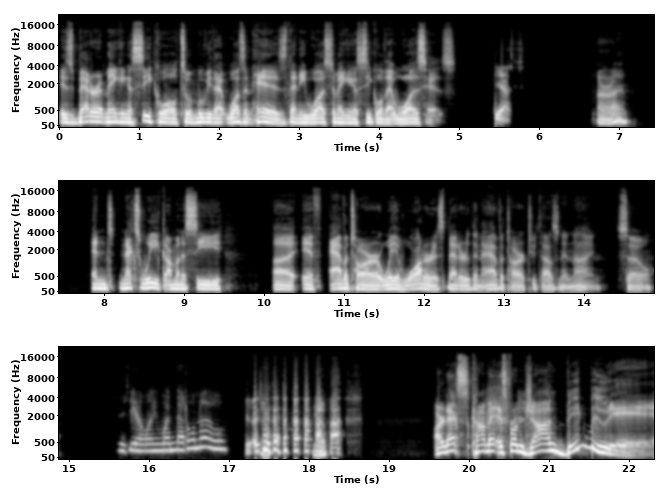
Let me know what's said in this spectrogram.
is better at making a sequel to a movie that wasn't his than he was to making a sequel that was his. Yes. All right. And next week I'm going to see uh if Avatar Way of Water is better than Avatar 2009. So, You're the only one that'll know. Yep. our next comment is from John Big Booty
